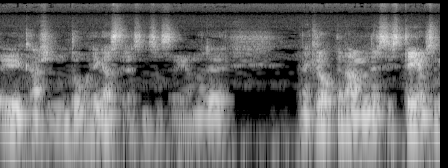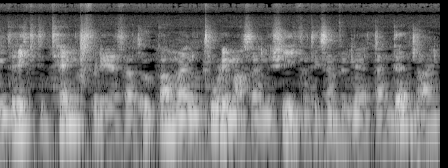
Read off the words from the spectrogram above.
är ju kanske den dåliga stressen så att säga. När, det, när kroppen använder system som inte riktigt tänkt för det för att uppamma en otrolig massa energi för att till exempel möta en deadline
